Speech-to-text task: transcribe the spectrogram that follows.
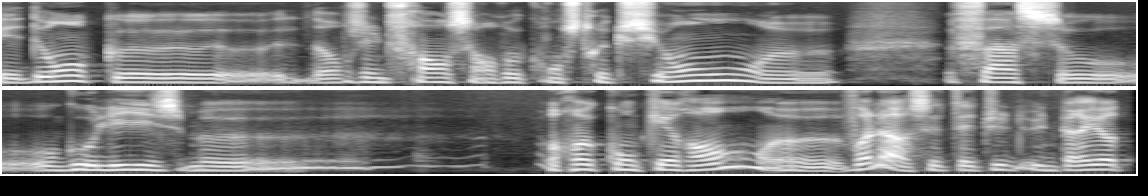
et donc, euh, dans une France en reconstruction, euh, face au, gaullisme euh, reconquérant, voilà, c'était une, période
